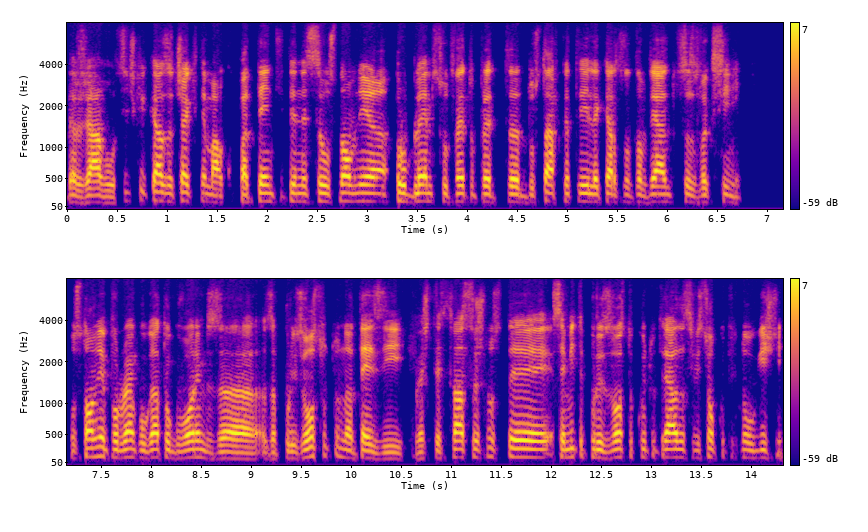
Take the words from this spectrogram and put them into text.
държава от всички, каза, чакайте малко, патентите не са основния проблем, съответно пред доставката и лекарственото влиянието с вакцини. Основният проблем, когато говорим за, за производството на тези вещества, всъщност е самите производства, които трябва да са високотехнологични.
